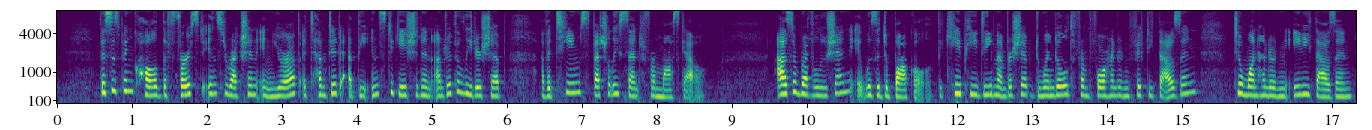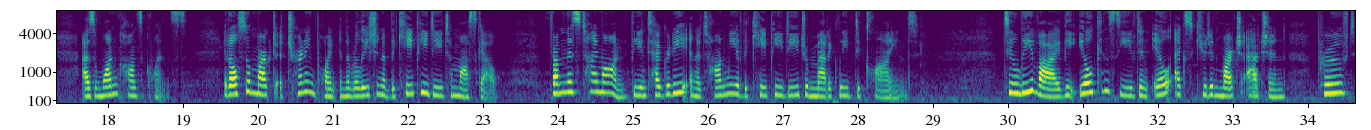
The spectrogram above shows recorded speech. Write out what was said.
This has been called the first insurrection in Europe attempted at the instigation and under the leadership of a team specially sent from Moscow. As a revolution, it was a debacle. The KPD membership dwindled from 450,000 to 180,000 as one consequence. It also marked a turning point in the relation of the KPD to Moscow. From this time on, the integrity and autonomy of the KPD dramatically declined. To Levi, the ill conceived and ill executed March action proved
